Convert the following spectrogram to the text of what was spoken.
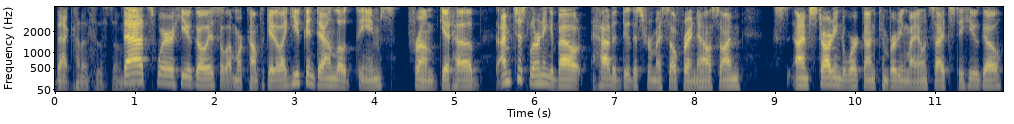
that kind of system? That's where Hugo is a lot more complicated. Like you can download themes from GitHub. I'm just learning about how to do this for myself right now, so I'm I'm starting to work on converting my own sites to Hugo,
